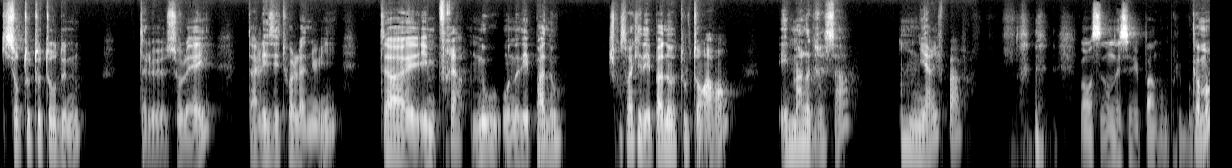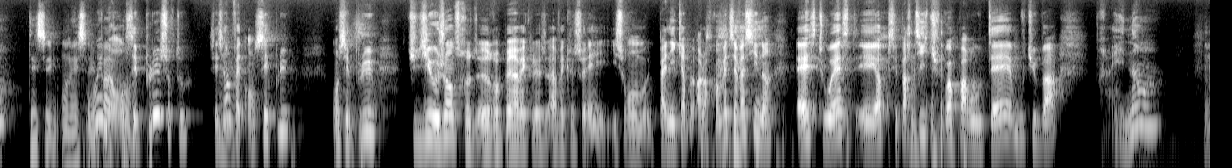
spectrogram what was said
qui sont tout autour de nous. T'as le soleil, t'as les étoiles la nuit. As... Et frère, nous, on a des panneaux. Je pense pas qu'il y ait des panneaux tout le temps avant. Et malgré ça, on n'y arrive pas. Bon, on n'essaye pas non plus. beaucoup. Comment? On essaye Oui, pas. mais on sait plus surtout. C'est ça en fait, on sait plus. On sait plus. Tu dis aux gens de se repérer avec le, avec le soleil, ils sont paniqués un peu. Alors qu'en fait, c'est facile. Hein. Est, ouest, et hop, c'est parti. Tu vois par où t'es, où tu vas. Et non. hein.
